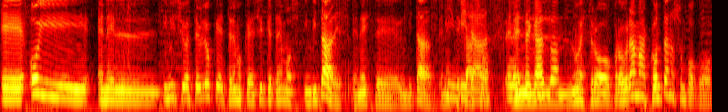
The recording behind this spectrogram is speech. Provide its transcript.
eh, hoy en el inicio de este bloque tenemos que decir que tenemos invitades en este, invitadas en este Invitadas, caso. en este caso. nuestro programa. Contanos un poco,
